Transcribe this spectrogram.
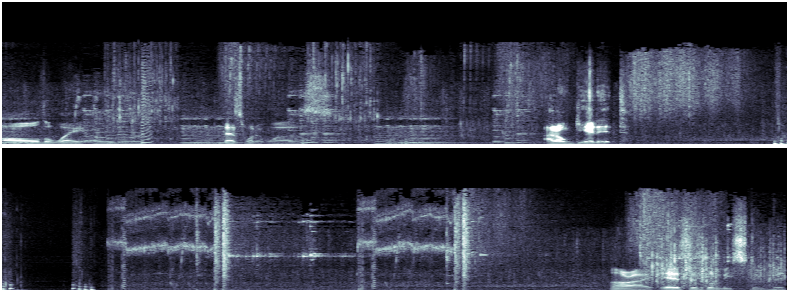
all the way over. That's what it was. I don't get it. Alright, this is going to be stupid.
